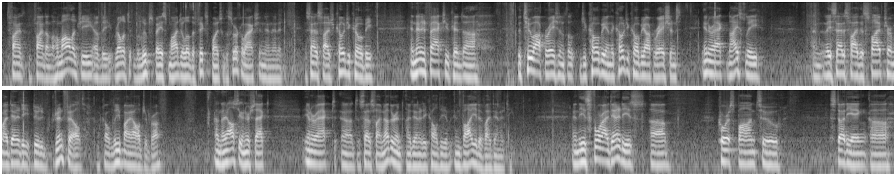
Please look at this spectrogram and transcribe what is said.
defined, defined on the homology of the relative, the loop space modulo the fixed points of the circle action, and then it satisfies co-Jacobi. And then, in fact, you can, uh, the two operations, the Jacobi and the co-Jacobi operations, interact nicely, and they satisfy this five-term identity due to Drinfeld, called Lie bialgebra. And they also intersect, interact uh, to satisfy another identity called the involutive identity. And these four identities uh, correspond to studying uh,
